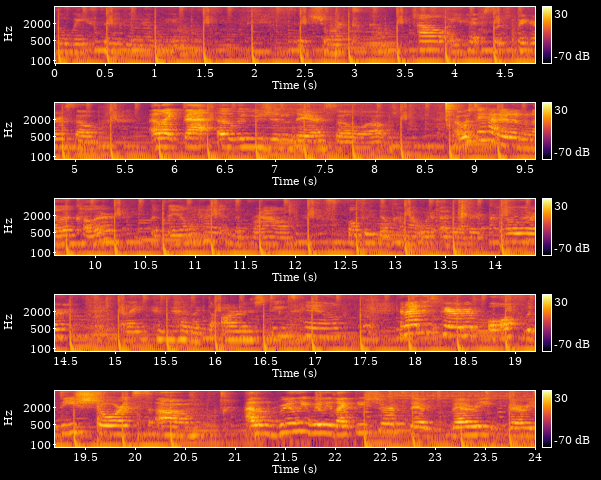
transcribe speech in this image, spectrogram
the waist is and then you know the shorts come out and your hips look bigger so I like that illusion there. So um, I wish they had it in another color but they only had it in the brown. Hopefully they'll come out with another color. I like because it has like the orange detail. And I just paired it off with these shorts. Um, I really really like these shorts. They're very very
